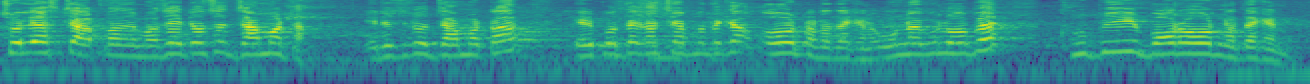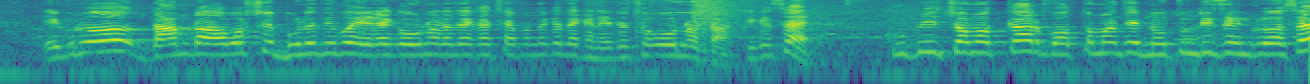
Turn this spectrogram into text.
চলে আসছে আপনাদের মাঝে। এটা হচ্ছে জামাটা। এটা ছিল জামাটা। এরপর দেখাচ্ছি আপনাদেরকে ওনাটা দেখেন। ওনাগুলো হবে খুবই বড় ওনা দেখেন। এগুলো দামটা অবশ্যই বলে দিব, এর আগে ওনারা দেখাচ্ছে আপনাদেরকে। দেখেন, এটা হচ্ছে ওনাটা ঠিক আছে? খুবই চমৎকার। বর্তমান যে নতুন ডিজাইনগুলো আছে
